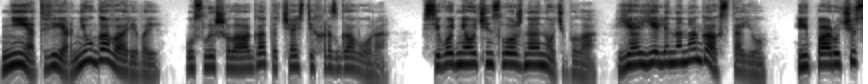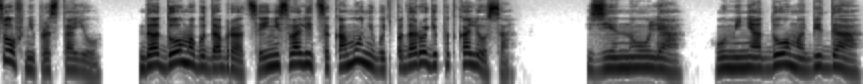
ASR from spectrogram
«Нет, Вер, не уговаривай», — услышала Агата часть их разговора. «Сегодня очень сложная ночь была. Я еле на ногах стою и пару часов не простою. До дома бы добраться и не свалиться кому-нибудь по дороге под колеса. «Зинуля, у меня дома беда.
